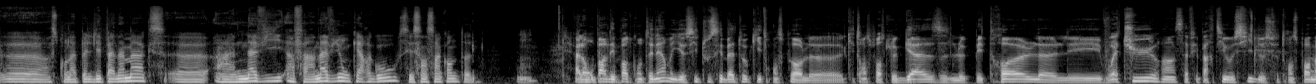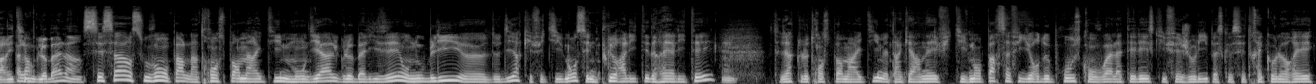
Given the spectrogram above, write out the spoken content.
euh, ce qu'on appelle des Panamax. Euh, un, navi, enfin, un avion cargo, c'est 150 tonnes. Hmm. Alors on parle des porte-containers, mais il y a aussi tous ces bateaux qui transportent le, qui transportent le gaz, le pétrole, les voitures. Hein. ça fait partie aussi de ce transport maritime global. Hein. C'est ça. Souvent on parle d'un transport maritime mondial, globalisé. On oublie euh, de dire qu'effectivement c'est une pluralité de réalités. Hmm. C'est-à-dire que le transport maritime est incarné effectivement par sa figure de proue, ce qu'on voit à la télé, ce qui fait joli parce que c'est très coloré,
